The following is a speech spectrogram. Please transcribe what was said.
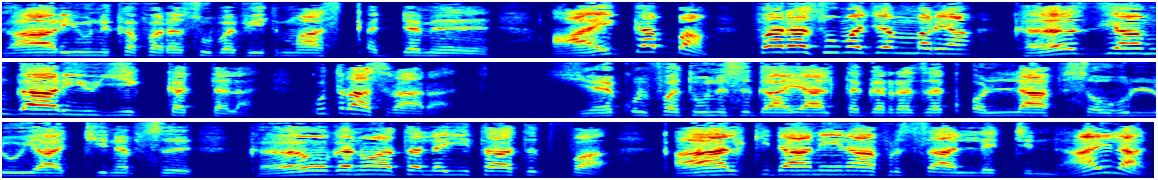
ጋሪውን ከፈረሱ በፊት ማስቀደም አይገባም። ፈረሱ መጀመሪያ ከዚያም ጋሪው ይከተላል። ቁጥር 14 የቁልፈቱን ሥጋ ያልተገረዘ ቆላፍ ሰው ሁሉ ያቺ ነፍስ ከወገኗ ተለይታ ትጥፋ ቃል ኪዳኔን አፍርሳለችና ይላል።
